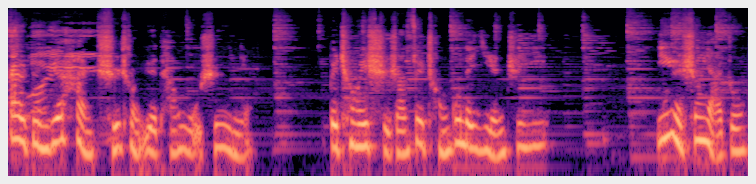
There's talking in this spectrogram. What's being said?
艾尔顿·约翰驰骋乐坛五十余年。被称为史上最成功的艺人之一，音乐生涯中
